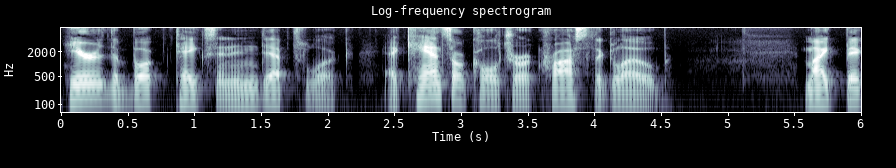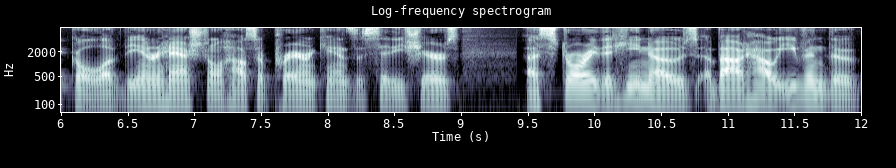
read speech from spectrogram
Here, the book takes an in depth look at cancel culture across the globe. Mike Bickle of the International House of Prayer in Kansas City shares a story that he knows about how even the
